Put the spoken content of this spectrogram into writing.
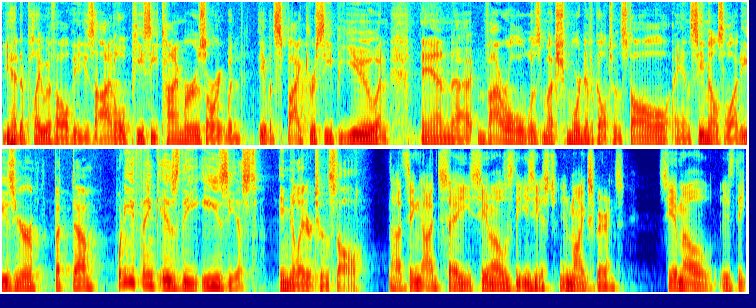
you had to play with all these idle PC timers or it would it would spike your CPU and and uh, VIRL was much more difficult to install and CML's a lot easier. But um, what do you think is the easiest emulator to install? I think I'd say CML is the easiest in my experience. CML is the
